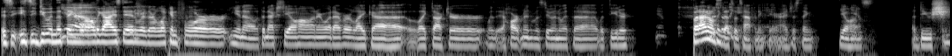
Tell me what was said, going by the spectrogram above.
is he is he doing the thing that all the guys did where they're looking for, you know, the next Johan or whatever, like uh like Dr. was it Hartmann was doing with uh with Dieter. Yeah. But I don't think that's what's happening here. I just think Johan's a douche.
